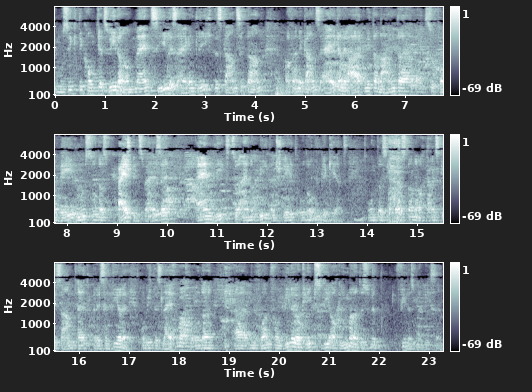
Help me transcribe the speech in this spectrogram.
Die Musik, die kommt jetzt wieder und mein Ziel ist eigentlich, das Ganze dann auf eine ganz eigene Art miteinander zu verweben, sodass beispielsweise ein Lied zu einem Bild entsteht oder umgekehrt. Und dass ich das dann auch als Gesamtheit präsentiere. Ob ich das live mache oder äh, in Form von Videoclips, wie auch immer, das wird vieles möglich sein.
